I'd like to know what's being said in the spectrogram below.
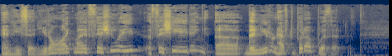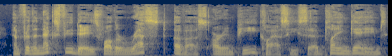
And he said, You don't like my officiating? Uh, then you don't have to put up with it. And for the next few days, while the rest of us are in PE class, he said, playing games,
